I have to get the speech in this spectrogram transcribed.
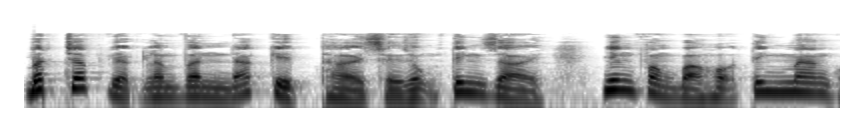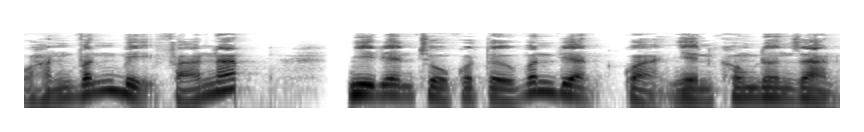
bất chấp việc lâm vân đã kịp thời sử dụng tinh rời, nhưng vòng bảo hộ tinh mang của hắn vẫn bị phá nát. Nhị điện chủ của tử vân điện quả nhiên không đơn giản.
